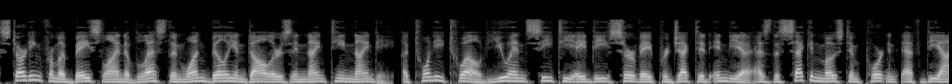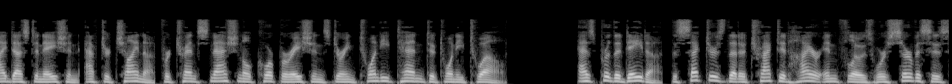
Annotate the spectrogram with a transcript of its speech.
starting from a baseline of less than $1 billion in 1990. A 2012 UNCTAD survey projected India as the second most important FDI destination after China for transnational corporations during 2010 to 2012. As per the data, the sectors that attracted higher inflows were services,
